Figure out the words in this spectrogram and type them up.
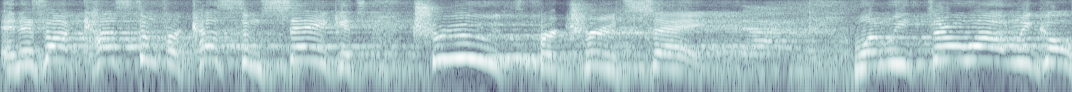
and it's not custom for custom's sake, it's truth for truth's sake. Exactly. When we throw out and we go,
